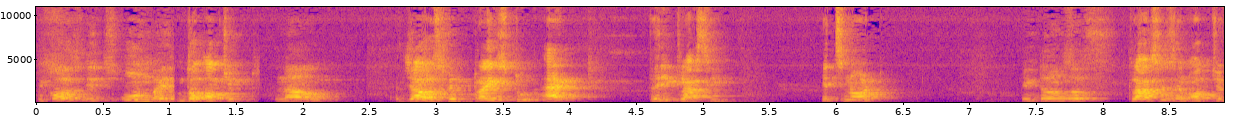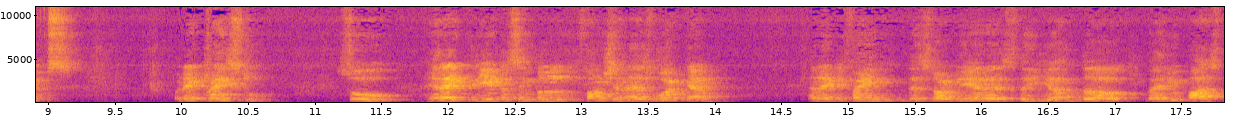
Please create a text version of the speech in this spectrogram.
because it's owned by the object. Now, JavaScript tries to act very classy. It's not in terms of classes and objects, but it tries to. So here I create a simple function as wordcamp and I define this dot year as the year, the value passed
